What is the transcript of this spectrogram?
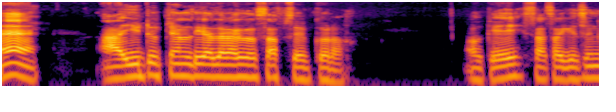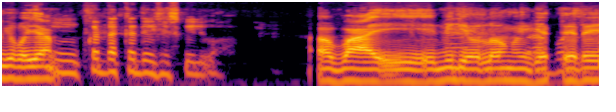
হ্যাঁ। আর ইউটিউব চ্যানেল থেকে যারা সাবস্ক্রাইব করো। ওকে চাচা গেছেন কি কইয়া? ধাক্কা দিয়ে শেষ ও ভাই ভিডিও লং হয়ে গেছে রে।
